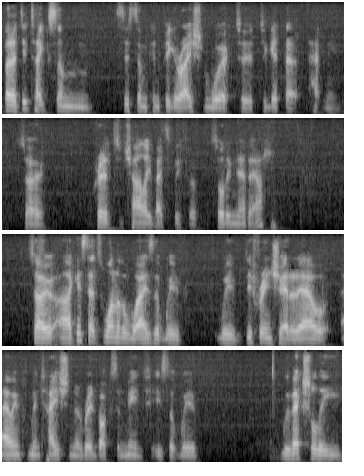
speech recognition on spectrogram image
but it did take some system configuration work to, to get that happening. So credit to Charlie basically for sorting that out. So I guess that's one of the ways that we've we've differentiated our our implementation of ReDBox and Mint is that we've we've actually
